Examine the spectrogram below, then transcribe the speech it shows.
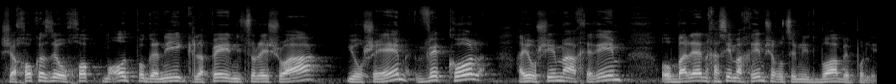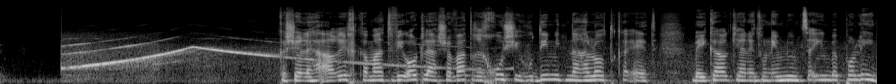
שהחוק הזה הוא חוק מאוד פוגעני כלפי ניצולי שואה, יורשיהם, וכל היורשים האחרים, או בעלי הנכסים האחרים שרוצים לתבוע בפולין. קשה להעריך כמה תביעות להשבת רכוש יהודי מתנהלות כעת, בעיקר כי הנתונים נמצאים בפולין.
